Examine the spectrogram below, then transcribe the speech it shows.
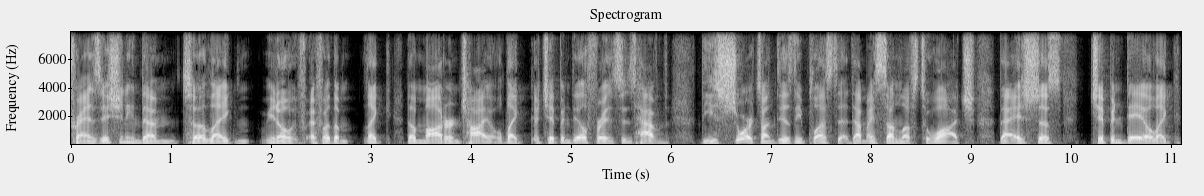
transitioning them to like you know for the like the modern child like a chip and dale for instance have these shorts on disney plus that, that my son loves to watch that it's just chip and dale like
